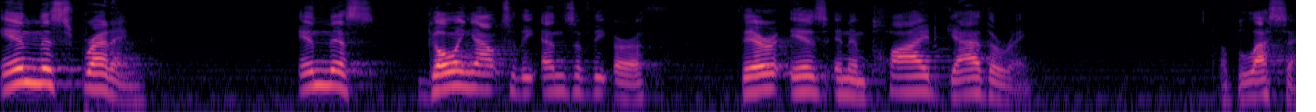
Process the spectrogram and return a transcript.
in this spreading, in this going out to the ends of the earth, there is an implied gathering, a blessing,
